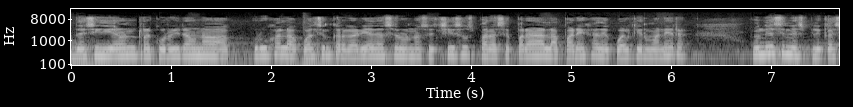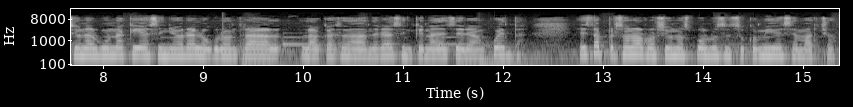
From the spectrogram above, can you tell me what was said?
decidieron recurrir a una bruja la cual se encargaría de hacer unos hechizos para separar a la pareja de cualquier manera. Un día sin explicación alguna aquella señora logró entrar a la casa de Andrea sin que nadie se diera cuenta. Esta persona roció unos polvos en su comida y se marchó.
